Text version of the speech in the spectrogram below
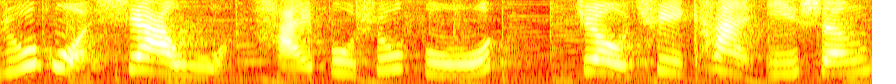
如果下午还不舒服就去看医生。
